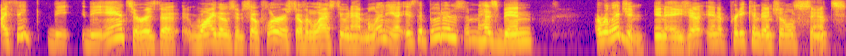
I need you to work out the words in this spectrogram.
I think the the answer is to why those have so flourished over the last two and a half millennia is that Buddhism has been a religion in Asia in a pretty conventional sense,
